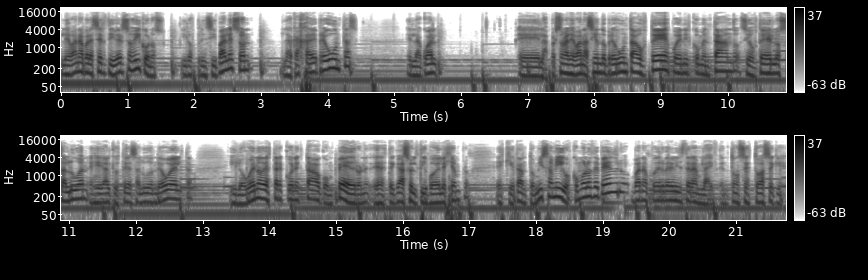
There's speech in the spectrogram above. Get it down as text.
les van a aparecer diversos iconos y los principales son la caja de preguntas, en la cual eh, las personas les van haciendo preguntas a ustedes, pueden ir comentando, si a ustedes los saludan, es ideal que ustedes saluden de vuelta. Y lo bueno de estar conectado con Pedro, en este caso el tipo del ejemplo, es que tanto mis amigos como los de Pedro van a poder ver el Instagram Live. Entonces esto hace que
